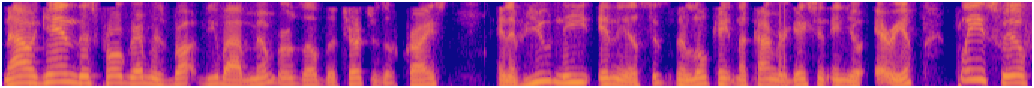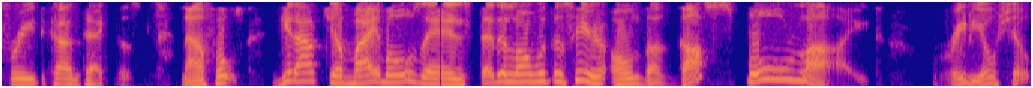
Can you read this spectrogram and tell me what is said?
Now, again, this program is brought to you by members of the Churches of Christ. And if you need any assistance in locating a congregation in your area, please feel free to contact us. Now, folks, get out your Bibles and study along with us here on the Gospel Light Radio Show.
